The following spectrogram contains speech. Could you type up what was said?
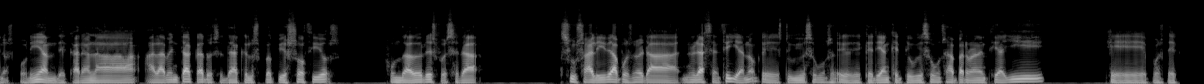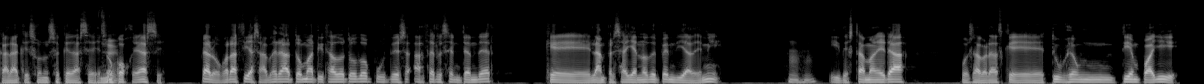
nos ponían de cara a la, a la venta, claro, era que los propios socios fundadores, pues era su salida pues no era, no era sencilla, ¿no? Que estuviésemos, eh, querían que tuviésemos una permanencia allí, eh, pues de cara a que eso no se quedase, no cojease. Claro, gracias a haber automatizado todo, pude hacerles entender que la empresa ya no dependía de mí. Y de esta manera, pues la verdad es que tuve un tiempo allí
